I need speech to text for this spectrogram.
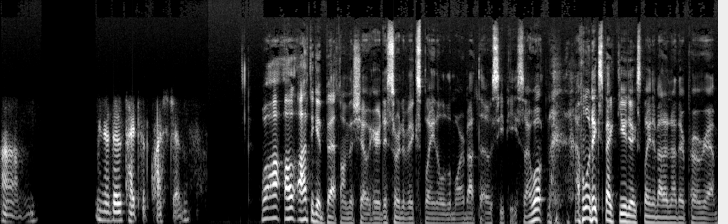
um, you know those types of questions. Well, I'll, I'll, have to get Beth on the show here to sort of explain a little more about the OCP. So I won't I won't expect you to explain about another program,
